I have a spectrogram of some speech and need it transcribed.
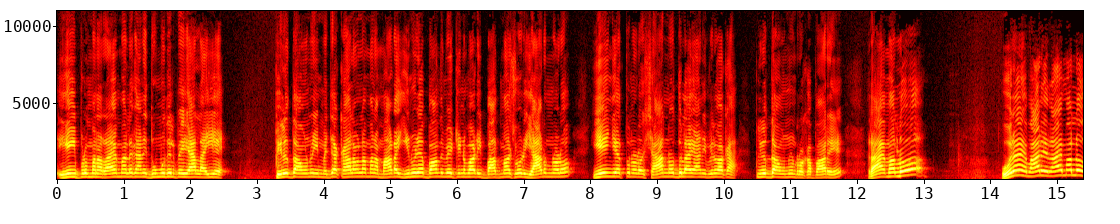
ఇక ఇప్పుడు మన రాయమల్లి కానీ దుమ్ము దులిపేయాలి అయ్యే. పిలుద్దామును. ఈ మధ్య కాలంలో మన మాట ఈనుడే బాంధు పెట్టిన వాడు ఈ బద్మాషుడు యాడున్నాడో ఏం చేస్తున్నాడో షాన్ వద్దులా అని పిలవక పిలుద్దామును ఒక పారే. రాయమల్లు! ఒరే వారే రాయమల్లు!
